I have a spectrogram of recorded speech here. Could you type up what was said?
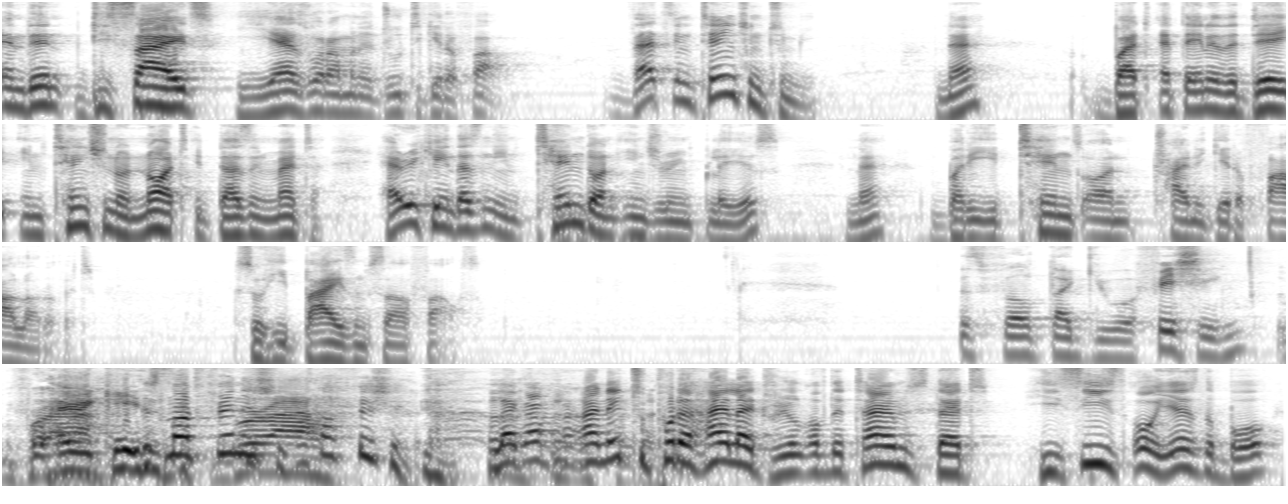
and then decides, here's what I'm going to do to get a foul. That's intention to me. Nah? But at the end of the day, intention or not, it doesn't matter. Harry Kane doesn't intend on injuring players, nah, but he intends on trying to get a foul out of it. So he buys himself fouls. This felt like you were fishing for Harry Kane. It's not finishing. It's not fishing. Like I, I need to put a highlight reel of the times that he sees, oh, here's the ball.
